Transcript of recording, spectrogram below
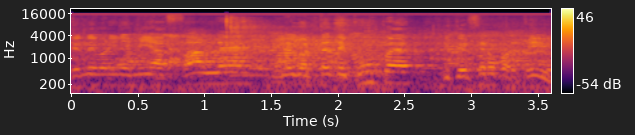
Sesión de Marina mía, Fable, el de Cooper y tercero partido.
